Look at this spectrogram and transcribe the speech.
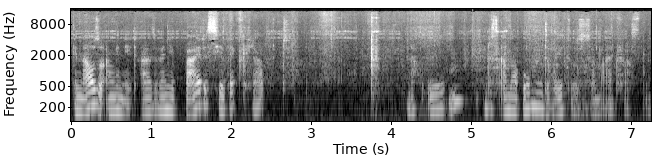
genauso angenäht. Also wenn ihr beides hier wegklappt, nach oben und es einmal rumdreht, so ist es am einfachsten.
